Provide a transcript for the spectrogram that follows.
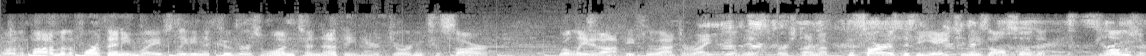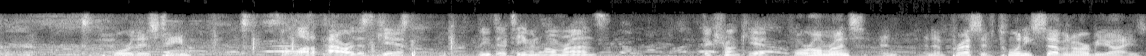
Go to the bottom of the fourth inning. Waves leading the Cougars one to nothing here. Jordan Cassar will lead it off. He flew out to right field his first time up. Cassar is the DH, and he's also the closer for this team. Got a lot of power, this kid. Leads our team in home runs. Big, strong kid. Four home runs and an impressive 27 RBIs.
